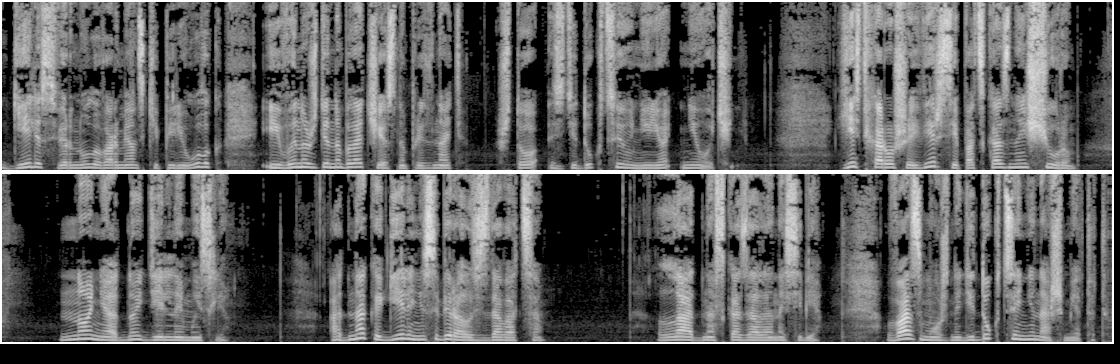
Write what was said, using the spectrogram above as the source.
Геля свернула в армянский переулок и вынуждена была честно признать, что с дедукцией у нее не очень. Есть хорошие версии, подсказанные Щуром, но ни одной дельной мысли. Однако Геля не собиралась сдаваться. «Ладно», — сказала она себе, — «возможно, дедукция не наш метод.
